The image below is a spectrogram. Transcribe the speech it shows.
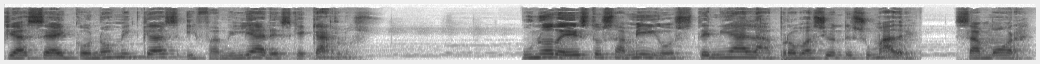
ya sea económicas y familiares que Carlos. Uno de estos amigos tenía la aprobación de su madre, Zamora,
